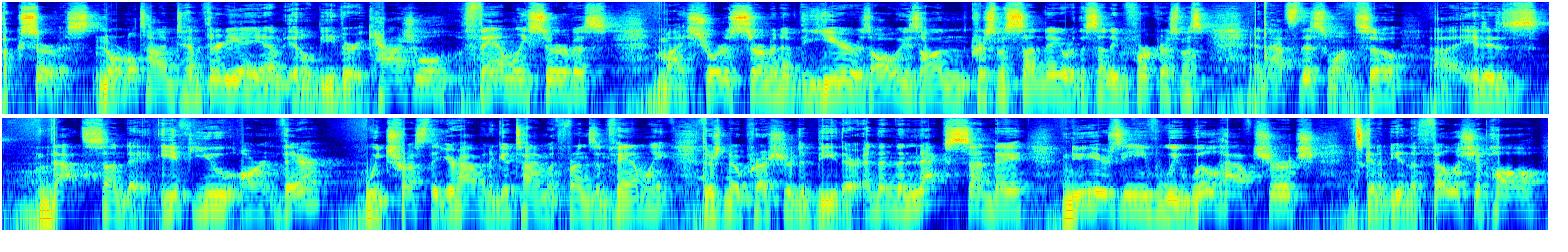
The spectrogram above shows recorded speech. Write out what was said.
a service. Normal time 10:30 a.m. it'll be very casual family service. My shortest sermon of the year is always on Christmas Sunday or the Sunday before Christmas and that's this one. So uh, it is that Sunday. If you aren't there we trust that you're having a good time with friends and family. There's no pressure to be there. And then the next Sunday, New Year's Eve, we will have church. It's going to be in the fellowship hall.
